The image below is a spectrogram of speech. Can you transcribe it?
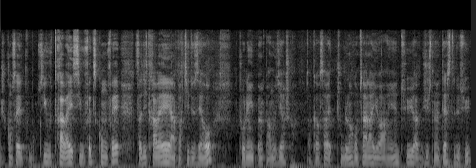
Je conseille, si vous travaillez, si vous faites ce qu'on fait, ça dit travailler à partir de zéro, prenez un panneau vierge. D'accord Ça va être tout blanc comme ça. Là, il n'y aura rien dessus, juste un test dessus.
